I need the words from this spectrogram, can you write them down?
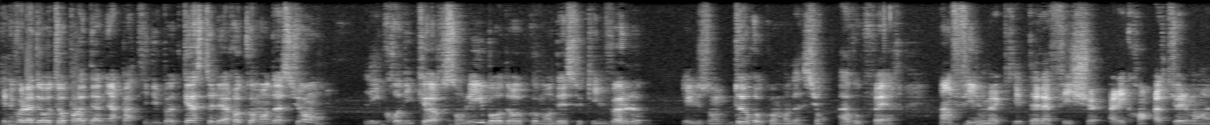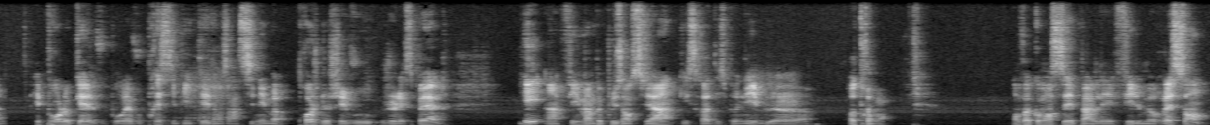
Et nous voilà de retour pour la dernière partie du podcast, les recommandations. Les chroniqueurs sont libres de recommander ce qu'ils veulent. Ils ont deux recommandations à vous faire. Un film qui est à l'affiche à l'écran actuellement et pour lequel vous pourrez vous précipiter dans un cinéma proche de chez vous, je l'espère. Et un film un peu plus ancien qui sera disponible euh, autrement. On va commencer par les films récents.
